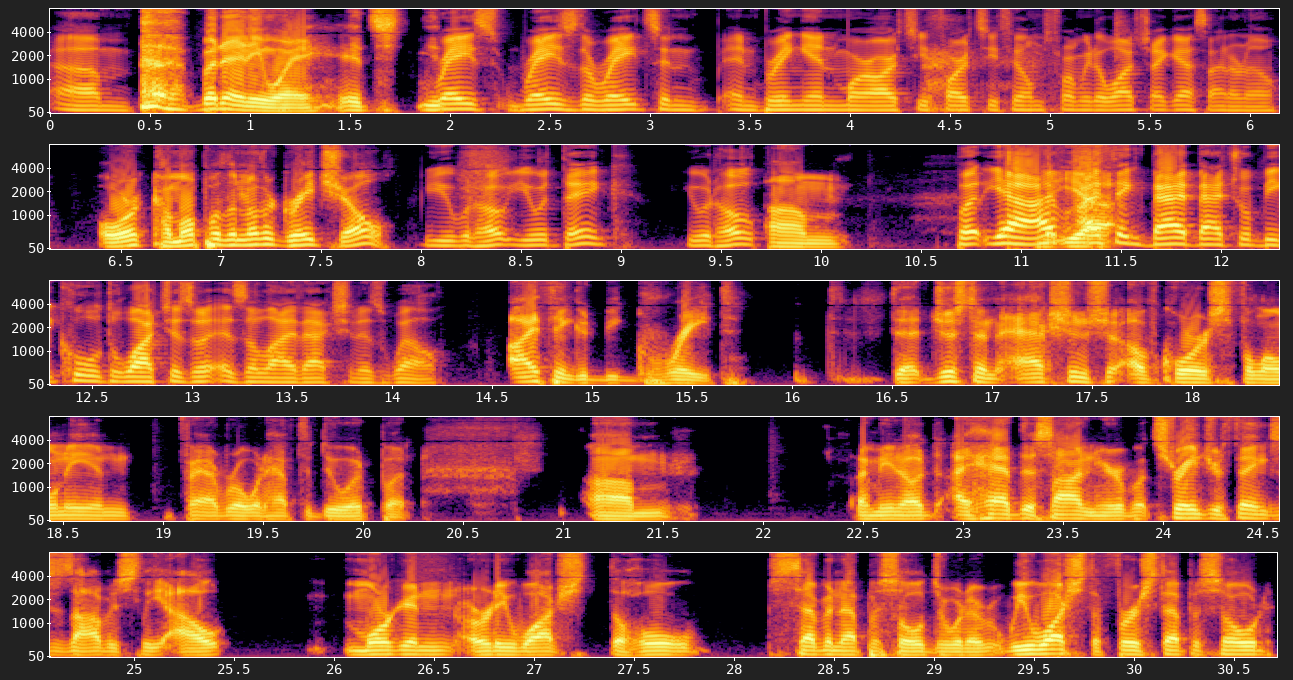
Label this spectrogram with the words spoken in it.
um, But anyway, it's raise raise the rates and and bring in more artsy fartsy films for me to watch. I guess I don't know. or come up with another great show. You would hope. You would think. You would hope. Um, but yeah, I, yeah. I think Bad Batch would be cool to watch as a, as a live action as well. I think it'd be great. That just an action show. Of course, Filoni and Favreau would have to do it, but um, I mean, I, I had this on here, but Stranger Things is obviously out. Morgan already watched the whole seven episodes or whatever. We watched the first episode,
